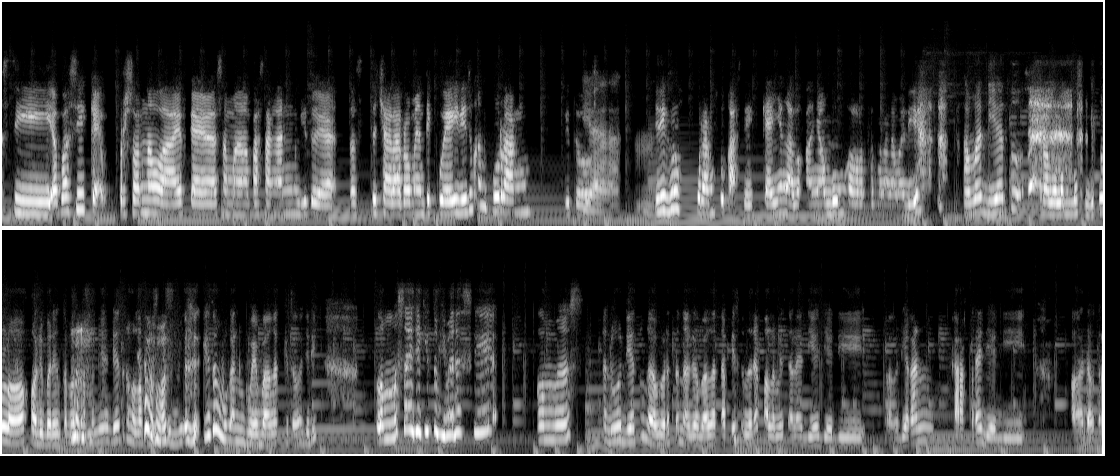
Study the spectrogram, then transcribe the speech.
si apa sih kayak personal life kayak sama pasangan gitu ya secara romantic way dia itu kan kurang gitu. Iya. Hmm. Jadi gue kurang suka sih. Kayaknya nggak bakal nyambung kalau temenan sama dia. Sama dia tuh terlalu lemes gitu loh. Kalau dibanding teman-temannya dia terlalu lemes. itu bukan gue banget gitu loh. Jadi lemes aja gitu gimana sih? lemes aduh dia tuh nggak bertenaga banget tapi sebenarnya kalau misalnya dia jadi uh, dia kan karakternya jadi uh, Dr.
